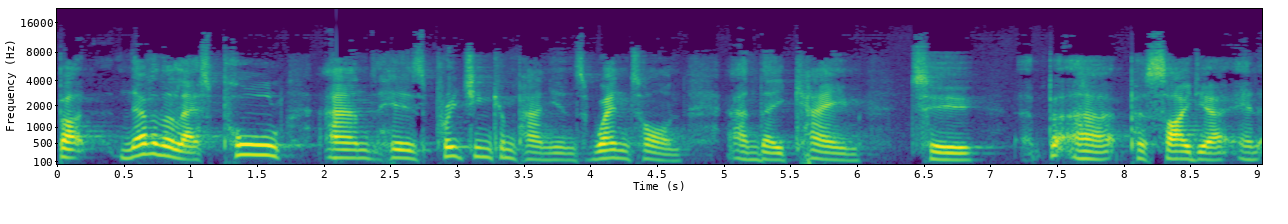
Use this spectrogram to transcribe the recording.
But nevertheless, Paul and his preaching companions went on and they came to uh, in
